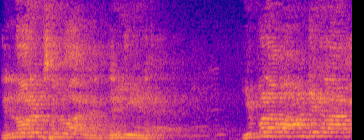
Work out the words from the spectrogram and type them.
எல்லோரும் சொல்லுவார்கள் டெல்லியில இவ்வளவு ஆண்டுகளாக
